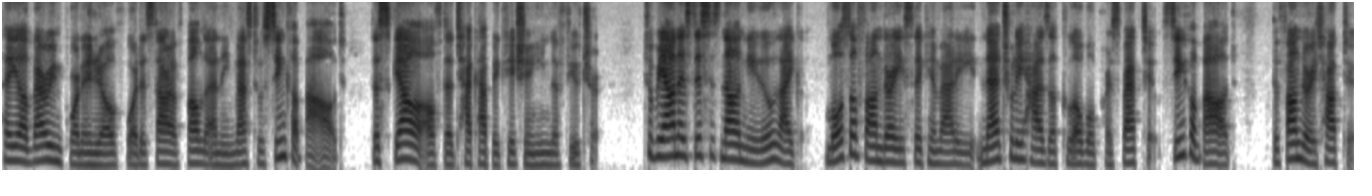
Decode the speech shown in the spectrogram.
play a very important role for the startup founder and investor to think about the scale of the tech application in the future. To be honest, this is not new. Like most of founder in Silicon Valley naturally has a global perspective. Think about the founder you talk to.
